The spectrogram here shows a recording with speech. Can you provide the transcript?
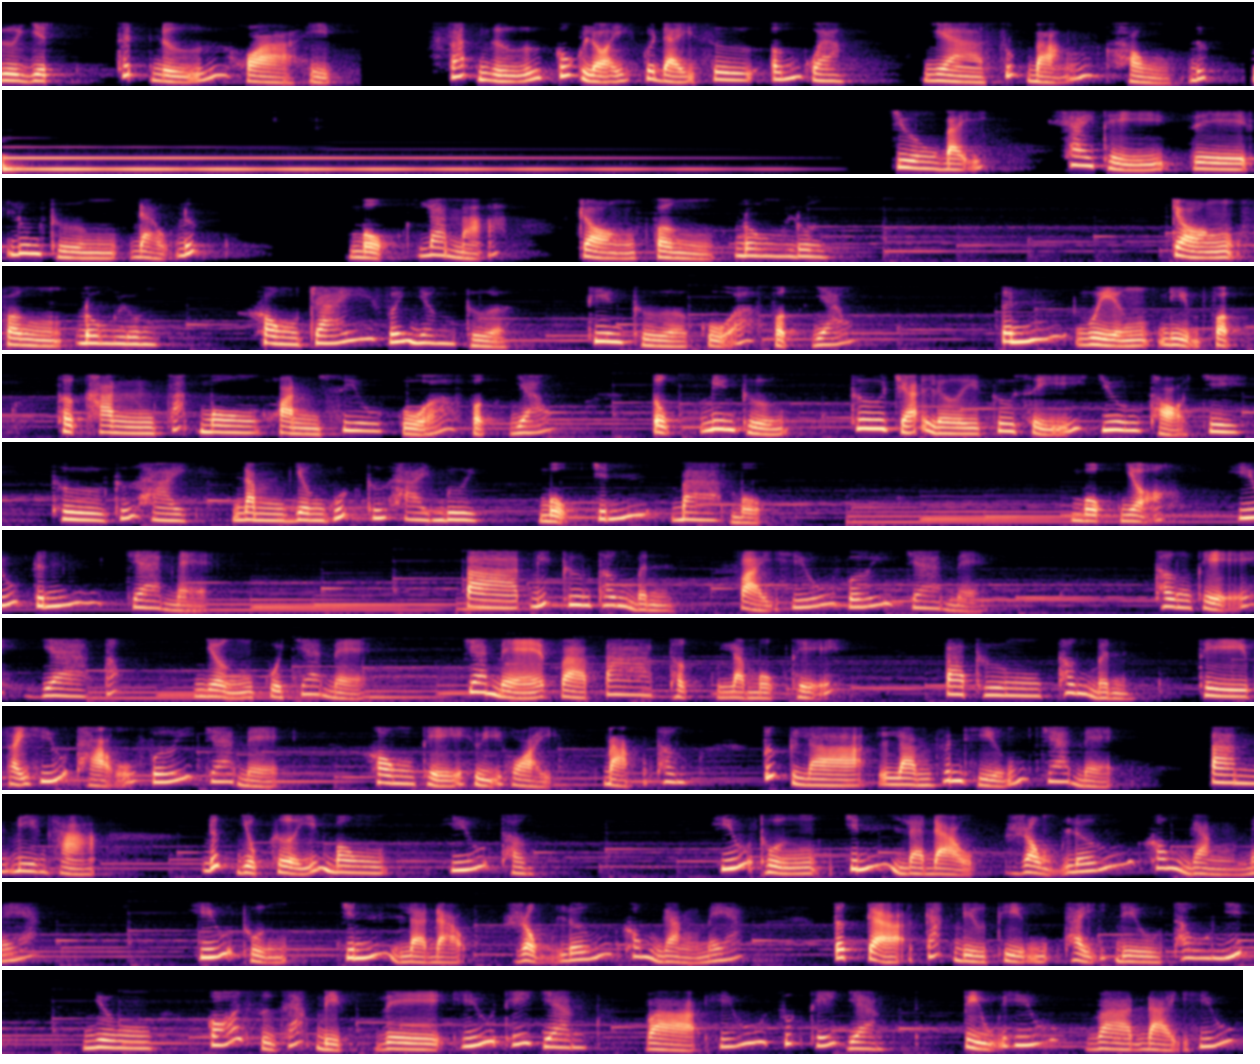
Người dịch thích nữ hòa hiệp. Pháp ngữ cốt lõi của đại sư ấn quang. Nhà xuất bản hồng đức. Chương 7 khai thị về luân thường đạo đức. Một la mã, trọn phần đôn luân. Trọn phần đôn luân không trái với nhân thừa, thiên thừa của phật giáo. Tính nguyện niệm phật, thực hành pháp môn hoành siêu của phật giáo. Tục biên thượng, thư trả lời cư sĩ dương thọ chi, thư thứ hai, năm dân quốc thứ hai mươi, một chín ba một. Một nhỏ, hiếu kính cha mẹ ta biết thương thân mình, phải hiếu với cha mẹ. Thân thể, da, tóc, nhận của cha mẹ. Cha mẹ và ta thật là một thể. Ta thương thân mình thì phải hiếu thảo với cha mẹ, không thể hủy hoại bản thân, tức là làm vinh hiển cha mẹ. Tam biên hạ, đức dục khởi mong hiếu thân hiếu thuận chính là đạo rộng lớn không ngần mé. Hiếu thuận chính là đạo rộng lớn không ngần mé. Tất cả các điều thiện thảy đều thâu nhiếp, nhưng có sự khác biệt về hiếu thế gian và hiếu xuất thế gian, tiểu hiếu và đại hiếu,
